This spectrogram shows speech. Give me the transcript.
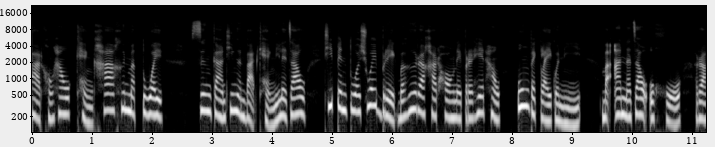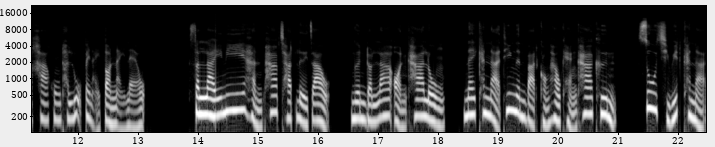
บาทของเฮาแข็งค่าขึ้นมาตัวย ซึ่งการที่เงินบาทแข็งนี่แหละเจ้า ที่เป็นตัวช่วยเบรกบะฮือราคาทองในประเทศเฮาปุ้งไปไกลกว่านี้บะอันนะเจ้าโอ้โห ราคาคงทะลุไปไหนตอนไหนแล้ว สไลด์นี่หันภาพชัดเลยเจ้า เงินดอลลาร์อ่อนค่าลง ในขณะที่เงินบาทของเฮาแข็งค่าขึ้น สู้ชีวิตขนาด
